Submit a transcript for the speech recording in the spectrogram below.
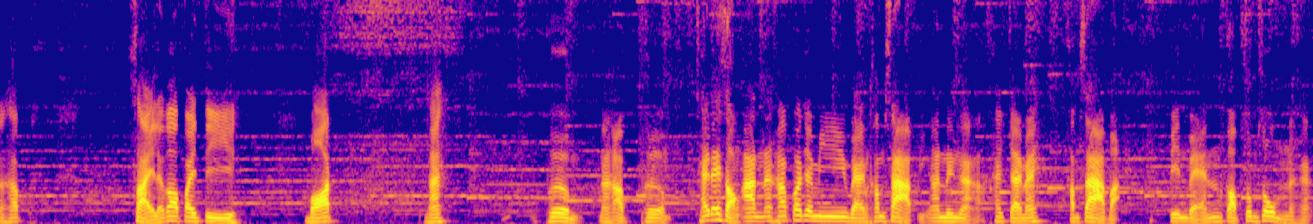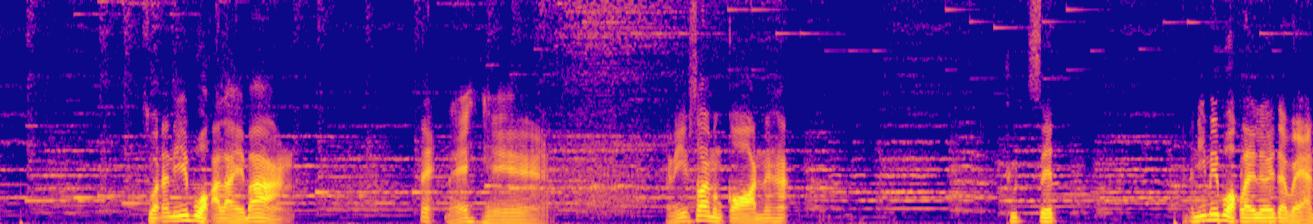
นะครับ ใส่แล้วก็ไปตีบอสนะเพิ่มนะครับเพิ่มใช้ได้ 2 อันนะครับ ก็จะมีแหวนคำสาบอีกอันนึงอะเข้าใจไหมคำสาบอะเป็นแหวนกรอบส้มๆนะฮะส่วนอันนี้บวกอะไรบ้างเนี่ยไหนแฮอันนี้สร้อยมังกรนะฮะ ชุดเซ็ตอันนี้ไม่บวกอะไรเลยแต่แหวน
